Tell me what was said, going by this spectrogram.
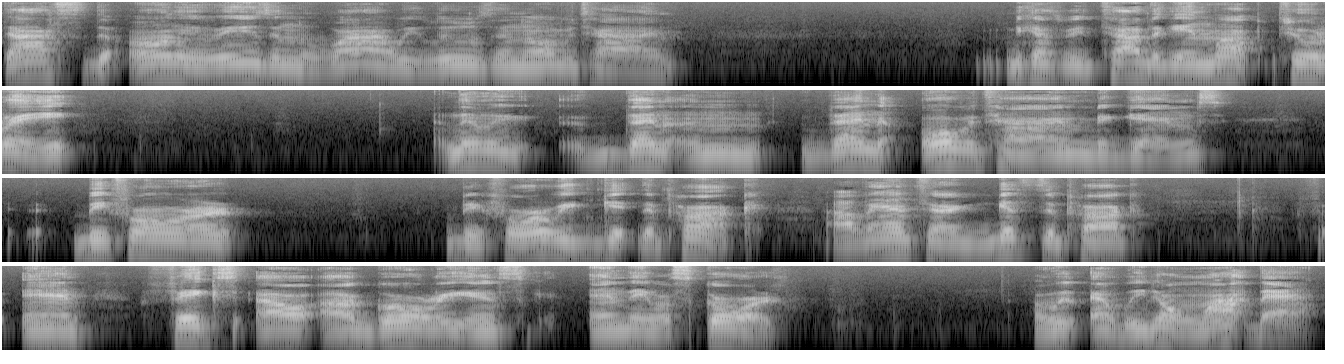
That's the only reason why we lose in overtime. Because we tied the game up too late. And then we then um, then overtime begins before before we get the puck. Atlanta gets the puck and fakes out our goalie and and they were score. And we, and we don't want that.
